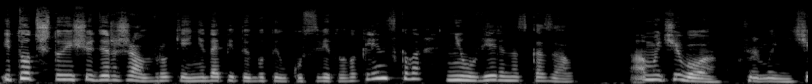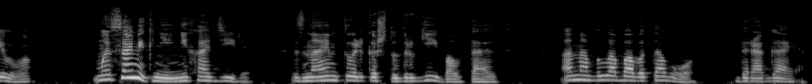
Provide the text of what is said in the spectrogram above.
и тот, что еще держал в руке недопитую бутылку светлого Клинского, неуверенно сказал. — А мы чего? Мы ничего. Мы сами к ней не ходили. Знаем только, что другие болтают. Она была баба того, дорогая.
